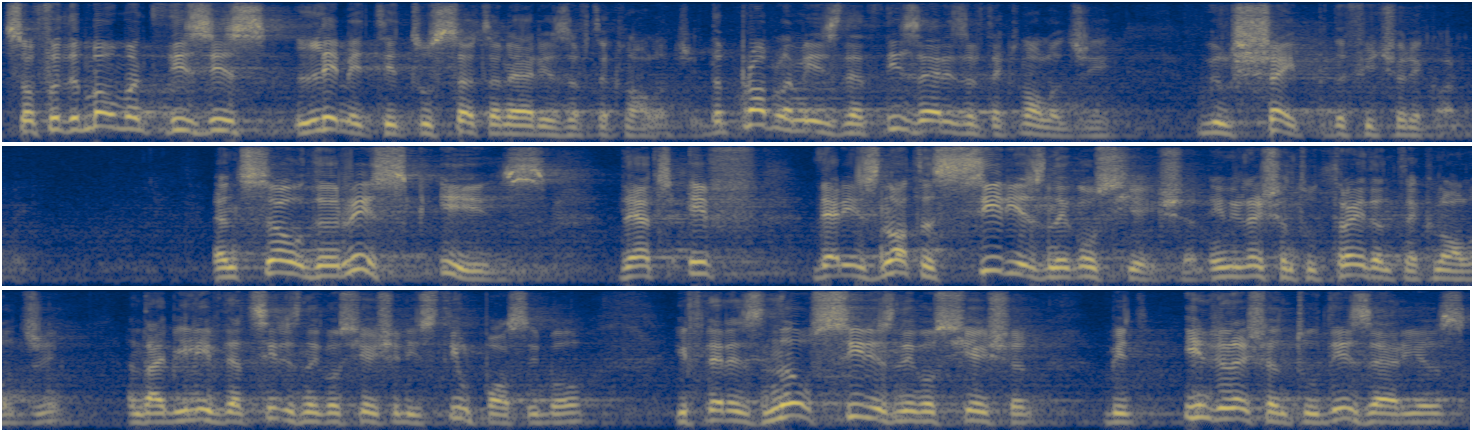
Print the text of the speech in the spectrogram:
So for the moment, this is limited to certain areas of technology. The problem is that these areas of technology will shape the future economy. And so the risk is that if there is not a serious negotiation in relation to trade and technology, and I believe that serious negotiation is still possible, if there is no serious negotiation in relation to these areas,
